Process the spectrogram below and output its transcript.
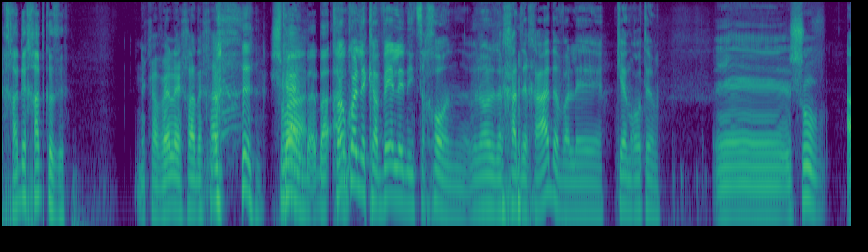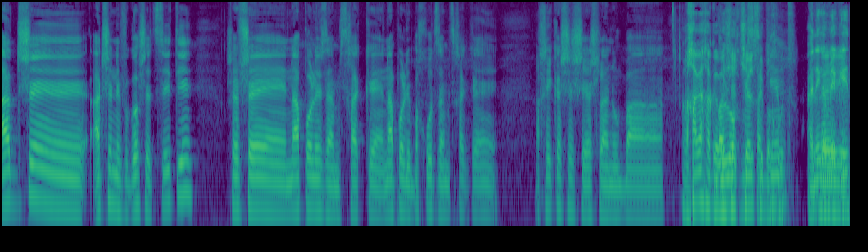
אחד-אחד כזה. נקווה לאחד אחד. כן, שמע, ב- קודם כל נקווה לניצחון, ולא לאחד-אחד, אבל אה, כן, רותם. אה, שוב, עד, ש... עד שנפגוש את סיטי, חושב שנפולי זה המשחק, אה, נפולי בחוץ זה המשחק אה, הכי קשה שיש לנו ב... אחר כך אגב יש בלוח את צ'לסי. בחוץ. אני גם אגיד,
